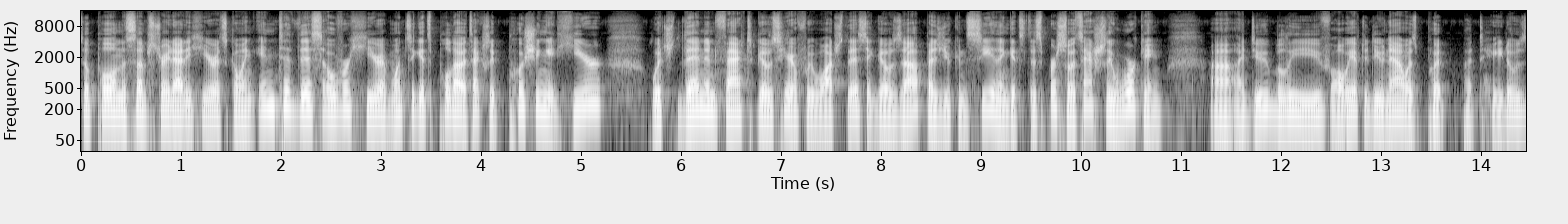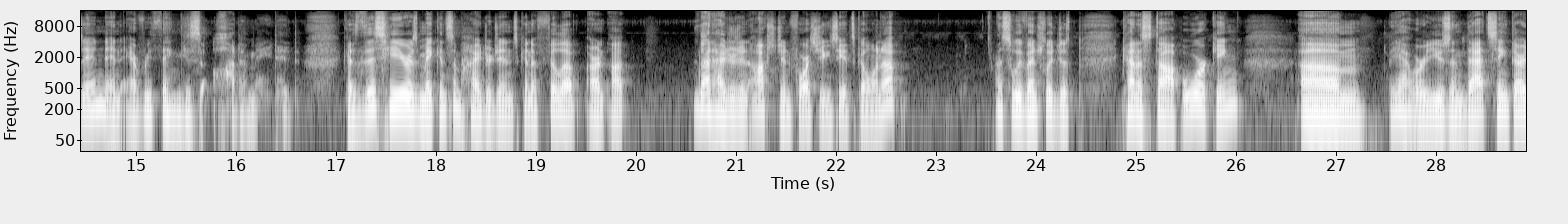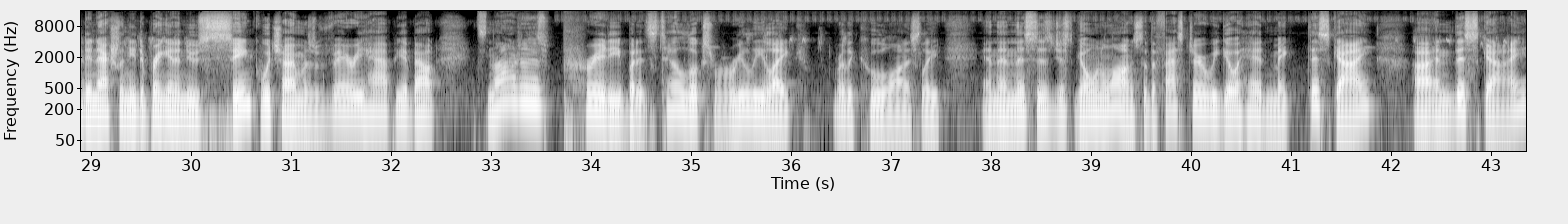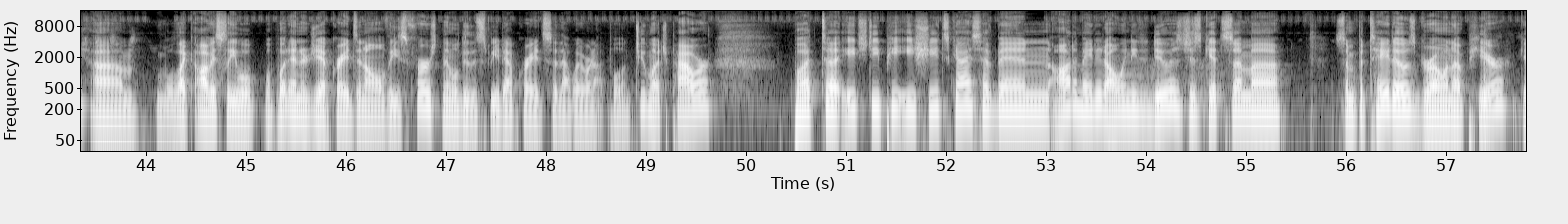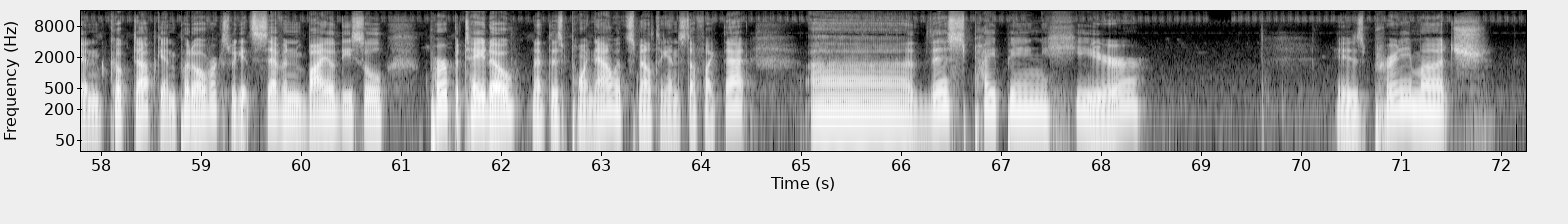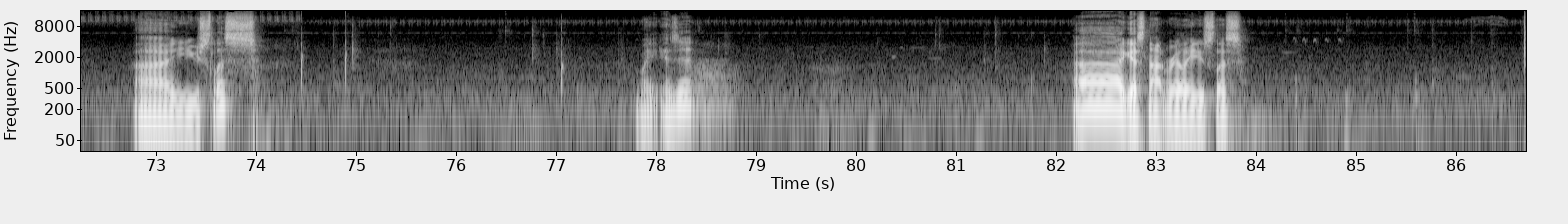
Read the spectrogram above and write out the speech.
still pulling the substrate out of here. It's going into this over here. And once it gets pulled out, it's actually pushing it here, which then in fact goes here. If we watch this, it goes up, as you can see, and then gets dispersed. So it's actually working. Uh, I do believe all we have to do now is put potatoes in and everything is automated. Because this here is making some hydrogen. It's going to fill up, or uh, not hydrogen, oxygen for us. You can see it's going up. This will eventually just kind of stop working. Um, but yeah, we're using that sink there. I didn't actually need to bring in a new sink, which I was very happy about. It's not as pretty, but it still looks really like really cool, honestly. And then this is just going along. So the faster we go ahead and make this guy uh, and this guy, um, like obviously we'll, we'll put energy upgrades in all of these first, and then we'll do the speed upgrades so that way we're not pulling too much power. But uh, HDPE sheets, guys, have been automated. All we need to do is just get some uh, some potatoes growing up here, getting cooked up, getting put over, because we get seven biodiesel per potato at this point now with smelting and stuff like that. Uh, this piping here is pretty much uh, useless. Wait, is it? Uh, I guess not really useless.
